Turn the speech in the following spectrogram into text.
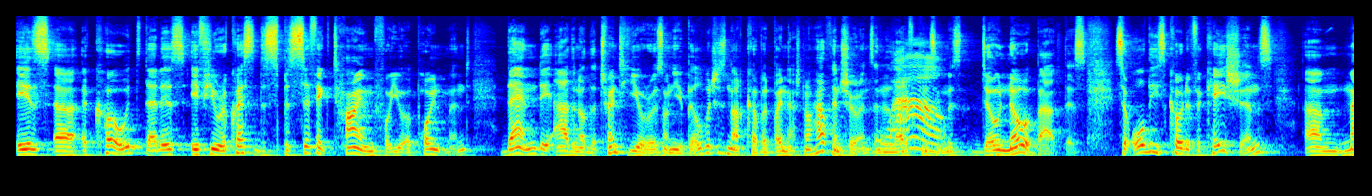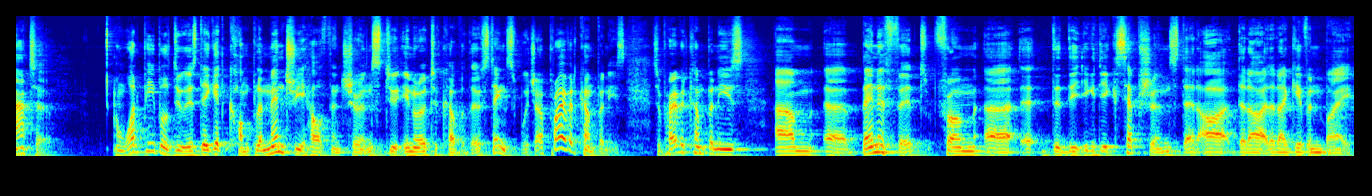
is uh, a code that is if you requested a specific time for your appointment, then they add another 20 euros on your bill, which is not covered by national health insurance. And wow. a lot of consumers don't know about this. So all these codifications um, matter. And what people do is they get complementary health insurance to, in order to cover those things, which are private companies. So private companies um, uh, benefit from uh, the, the, the, exceptions that are that are that are given by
